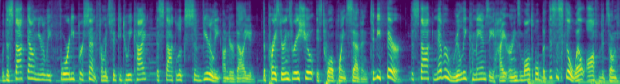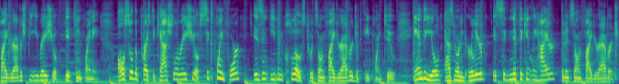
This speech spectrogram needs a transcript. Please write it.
With the stock down nearly 40% from its 52 week high, the stock looks severely undervalued. The price earnings ratio is 12.7. To be fair, the stock never really commands a high earnings multiple, but this is still well off of its own 5 year average PE ratio of 15.8. Also, the price to cash flow ratio of 6.4 isn't even close to its own 5 year average of 8.2. And the yield, as noted earlier, is significantly higher than its own 5 year average.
